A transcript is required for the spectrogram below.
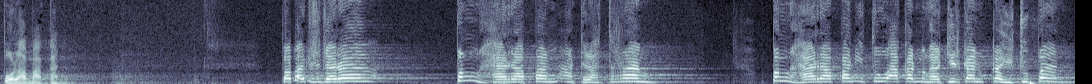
pola makan. Bapak Ibu Saudara, pengharapan adalah terang. Pengharapan itu akan menghadirkan kehidupan.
